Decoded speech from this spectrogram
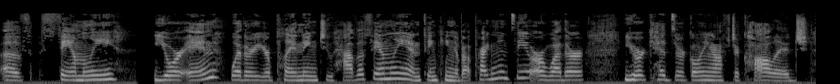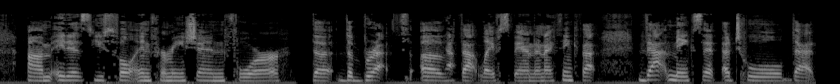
of family you're in, whether you're planning to have a family and thinking about pregnancy or whether your kids are going off to college, um, it is useful information for the the breadth of yeah. that lifespan. And i think that that makes it a tool that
